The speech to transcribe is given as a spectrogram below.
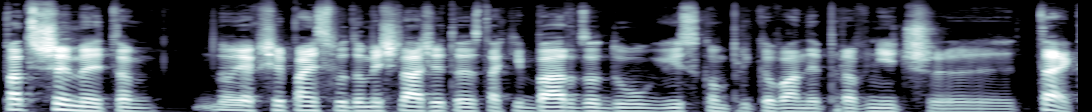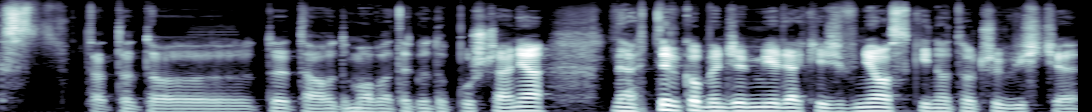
patrzymy, to, no, jak się Państwo domyślacie, to jest taki bardzo długi, skomplikowany prawniczy tekst, ta, ta, ta, ta odmowa tego dopuszczenia. No, jak tylko będziemy mieli jakieś wnioski, no to oczywiście,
